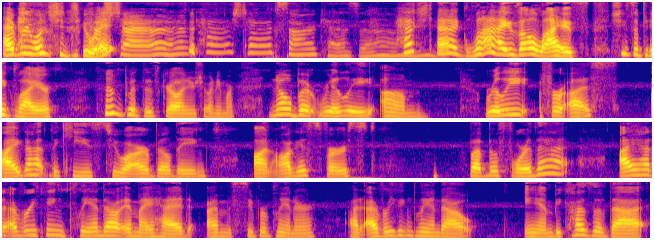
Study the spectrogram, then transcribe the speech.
Everyone should do hashtag, it. Hashtag sarcasm. Hashtag lies, all lies. She's a big liar. put this girl on your show anymore. No, but really, um, really for us, I got the keys to our building on August 1st. But before that, I had everything planned out in my head. I'm a super planner. I had everything planned out. And because of that,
